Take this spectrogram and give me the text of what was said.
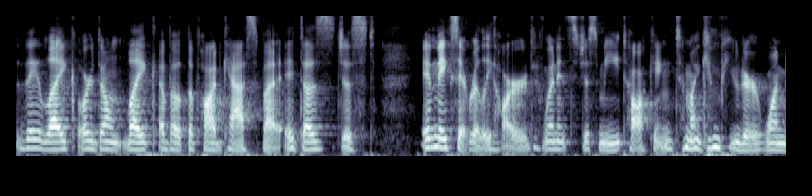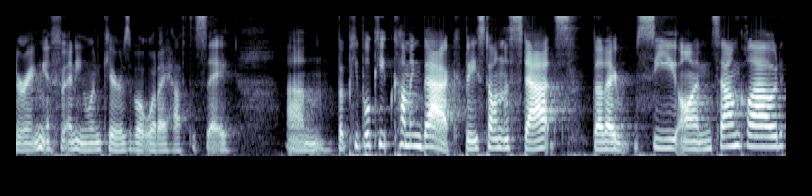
they like or don't like about the podcast, but it does just it makes it really hard when it's just me talking to my computer, wondering if anyone cares about what I have to say. Um, but people keep coming back based on the stats that I see on SoundCloud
